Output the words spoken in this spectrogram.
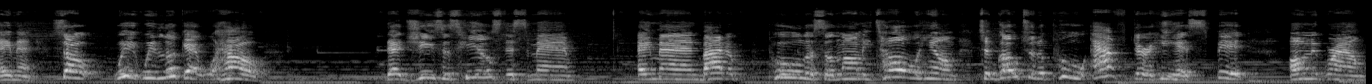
Amen. So we, we look at how that Jesus heals this man, amen, by the pool of Siloam. He told him to go to the pool after he had spit on the ground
